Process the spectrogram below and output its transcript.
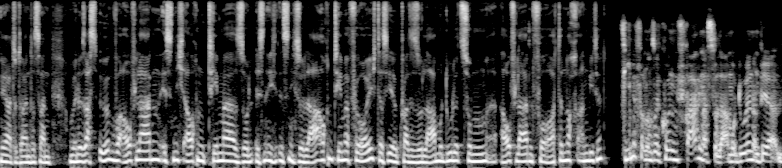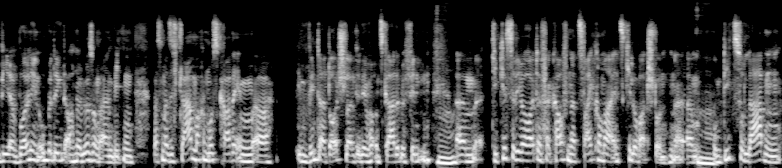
Ja, total interessant. Und wenn du sagst, irgendwo aufladen, ist nicht auch ein Thema, ist nicht, ist nicht Solar auch ein Thema für euch, dass ihr quasi Solarmodule zum Aufladen vor Ort noch anbietet? Viele von unseren Kunden fragen nach Solarmodulen und wir, wir wollen ihnen unbedingt auch eine Lösung anbieten. Was man sich klar machen muss, gerade im, äh, im Winter Deutschland, in dem wir uns gerade befinden. Ja. Ähm, die Kiste, die wir heute verkaufen, hat 2,1 Kilowattstunden. Ähm, ja. Um die zu laden,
